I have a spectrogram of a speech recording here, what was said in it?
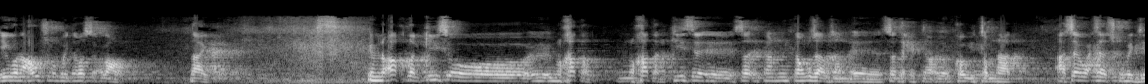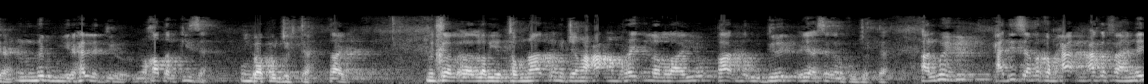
iyaguna hawshan bay daba socdaan ibnu akhdal kiisa oo ibnu khatal ibnu khatal kiisa kan ku saabsan saddex kow iyo tobnaad. Asaga wax saas kuma jiraan inuu nebigu yidhi hala dilo. Ibnu khatal kiisa unbaa ku jirta. Ayib midka labiyo tobnaad inuu jamaaco amray in la laayo qaarna uu dilay ayaa isagana ku jirta. Almuhim xadiisa marka maxaa maxaa ka fahnay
